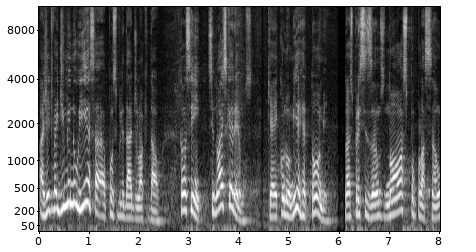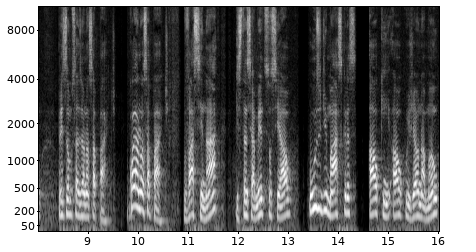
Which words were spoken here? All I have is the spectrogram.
a gente vai diminuir essa possibilidade de lockdown. Então, assim, se nós queremos que a economia retome, nós precisamos, nós, população, precisamos fazer a nossa parte. Qual é a nossa parte? Vacinar distanciamento social, uso de máscaras, álcool, álcool gel na mão,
